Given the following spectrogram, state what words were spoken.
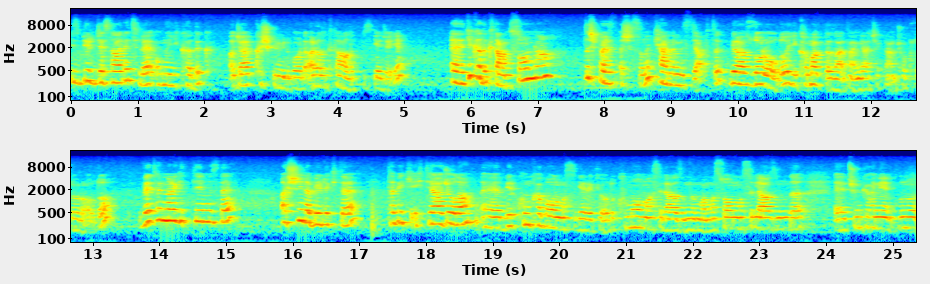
Biz bir cesaretle onu yıkadık. Acayip kış günüydü bu arada. Aralıkta aldık biz geceyi. E, yıkadıktan sonra dış parazit aşısını kendimiz yaptık. Biraz zor oldu. Yıkamak da zaten gerçekten çok zor oldu. Veterinere gittiğimizde aşıyla birlikte tabii ki ihtiyacı olan e, bir kum kabı olması gerekiyordu. Kum olması lazımdı, maması olması lazımdı. E, çünkü hani bunu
